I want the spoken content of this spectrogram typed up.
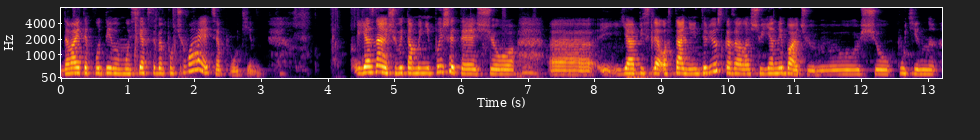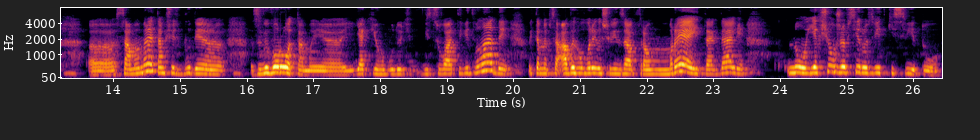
Давайте подивимось, як себе почувається Путін. Я знаю, що ви там мені пишете, що е, я після останнього інтерв'ю сказала, що я не бачу, е, що Путін е, саме мре, там щось буде з виворотами, е, як його будуть відсувати від влади. Ви там написали, а ви говорили, що він завтра мре і так далі. Ну, якщо вже всі розвідки світу,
